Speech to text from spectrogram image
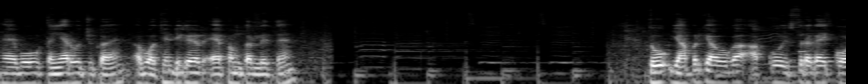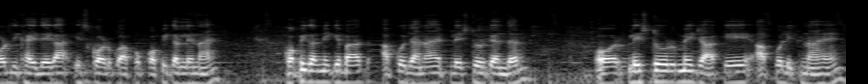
है, वो तैयार हो चुका है। अब ऑथेंटिकेटर ऐप हम कर लेते हैं। तो यहाँ पर क्या होगा, आपको इस तरह का एक कोड दिखाई देगा। इस कोड को आपको कॉपी कर लेना है। कॉपी करने के बाद आपको जाना है प्ले स्टोर के अंदर और प्ले स्टोर में जाके आपको लिखना है।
